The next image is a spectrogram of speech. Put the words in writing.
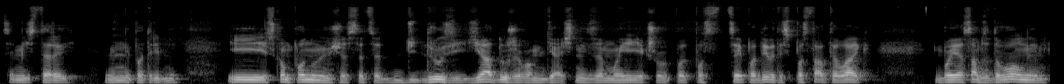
Це мій старий, він не потрібний. І скомпоную ще все це. Друзі, я дуже вам вдячний за мої. Якщо ви це подивитесь, поставте лайк, бо я сам задоволений.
